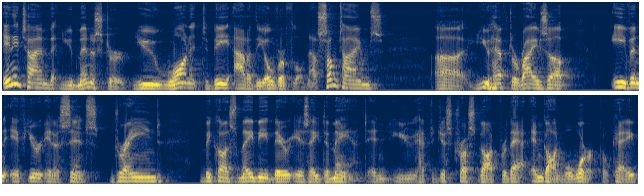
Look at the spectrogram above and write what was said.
anytime that you minister, you want it to be out of the overflow. Now, sometimes uh, you have to rise up, even if you're in a sense drained, because maybe there is a demand and you have to just trust God for that, and God will work, okay?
